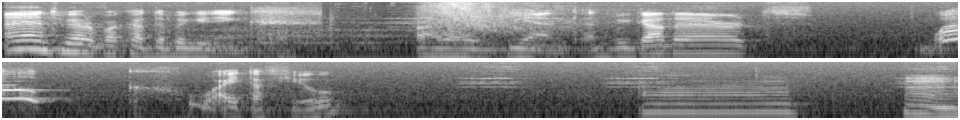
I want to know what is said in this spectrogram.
And we are back at the beginning. At the end. And we gathered... Well, quite a few. Um... Hmm.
